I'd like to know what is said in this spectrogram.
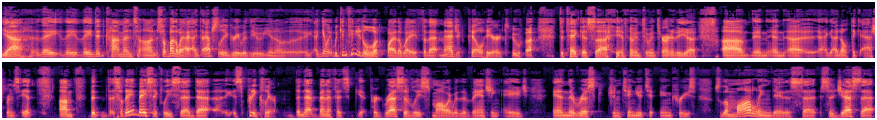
Yeah, they they they did comment on. So, by the way, I, I absolutely agree with you. You know, again, we continue to look, by the way, for that magic pill here to uh, to take us, uh, you know, into eternity. Uh, um, and and uh, I, I, don't think aspirin's it. Um, the, the, so they basically said that uh, it's pretty clear the net benefits get progressively smaller with advancing age, and the risk continue to increase. So the modeling data suggests that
